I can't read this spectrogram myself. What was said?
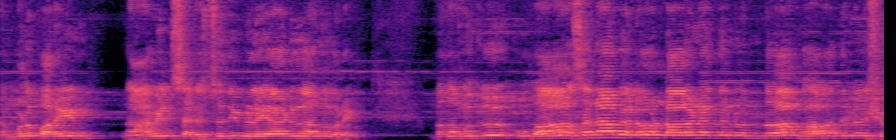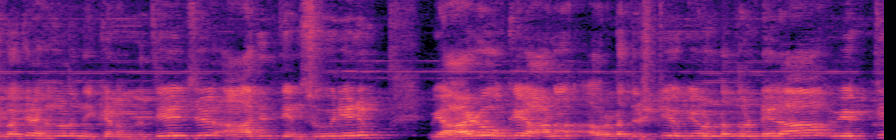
നമ്മൾ പറയും നാവിൽ സരസ്വതി വിളയാടുക എന്ന് പറയും. അപ്പം നമുക്ക് ഉപാസനാ ബലം ഉണ്ടാകണേ തന്നെ ഒൻപതാം ഭാവത്തിൽ ശുഭഗ്രഹങ്ങൾ നിൽക്കണം. പ്രത്യേകിച്ച് ആദിത്യൻ സൂര്യനും വ്യാഴവും ഒക്കെയാണ് അവരുടെ ദൃഷ്ടിയൊക്കെ ഉണ്ടെന്നുണ്ടെങ്കിൽ ആ വ്യക്തി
